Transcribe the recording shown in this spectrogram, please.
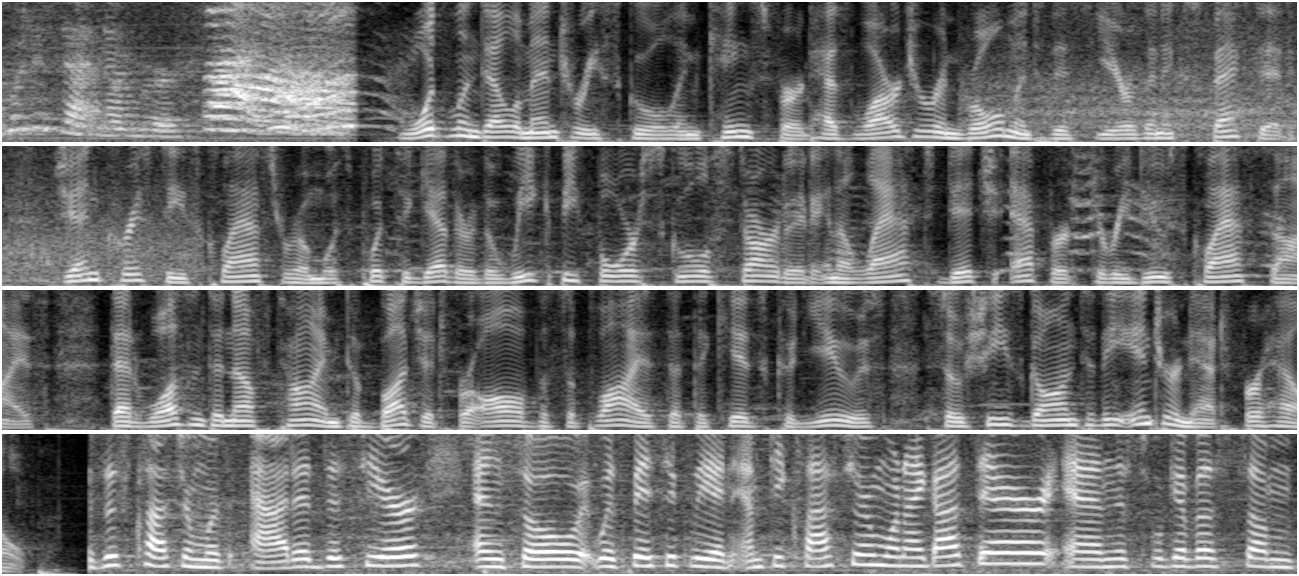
What is that number? Five. Woodland Elementary School in Kingsford has larger enrollment this year than expected. Jen Christie's classroom was put together the week before school started in a last ditch effort to reduce class size. That wasn't enough time to budget for all of the supplies that the kids could use, so she's gone to the internet for help. This classroom was added this year, and so it was basically an empty classroom when I got there, and this will give us some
